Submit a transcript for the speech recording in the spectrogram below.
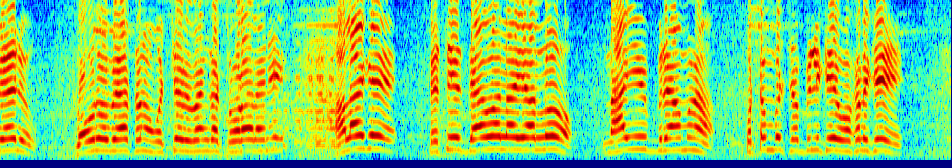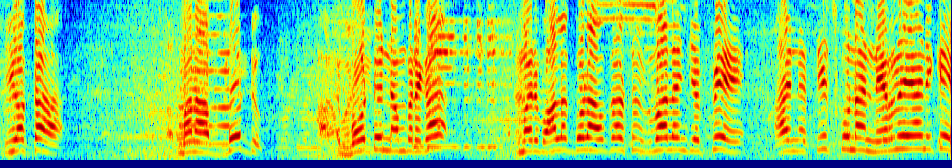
వేలు గౌరవ వేతనం వచ్చే విధంగా చూడాలని. అలాగే ప్రతి దేవాలయాల్లో నాయి బ్రాహ్మణ కుటుంబ సభ్యులకి ఒకరికి ఈ యొక్క మన బోర్డు బోర్డు నెంబర్గా మరి వాళ్ళకు కూడా అవకాశం ఇవ్వాలని చెప్పి ఆయన తీసుకున్న నిర్ణయానికి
